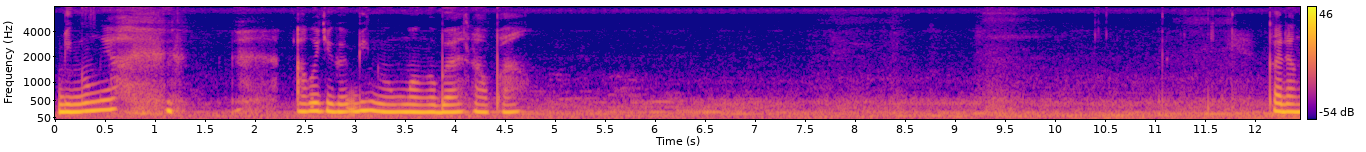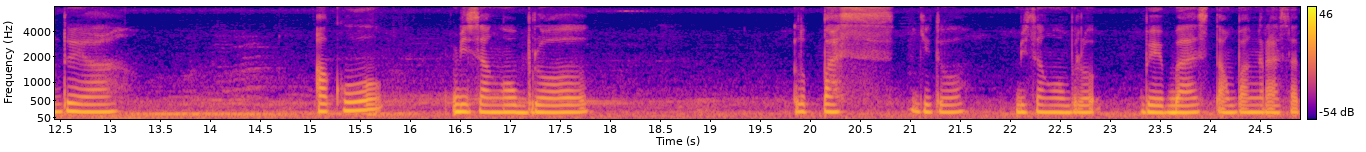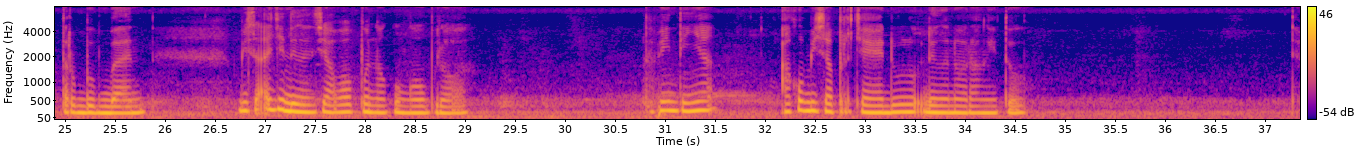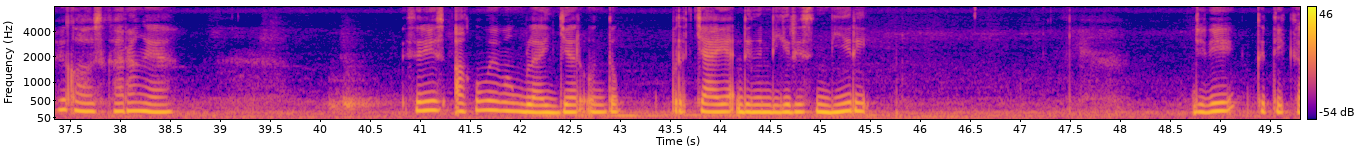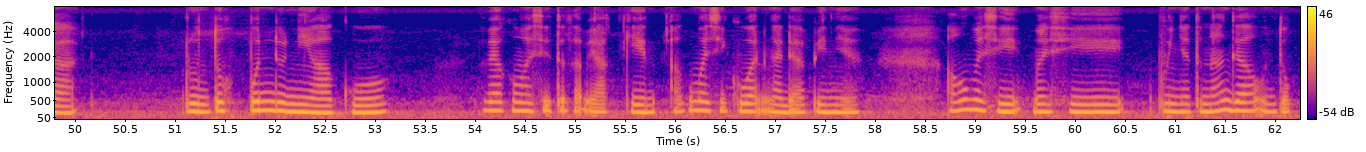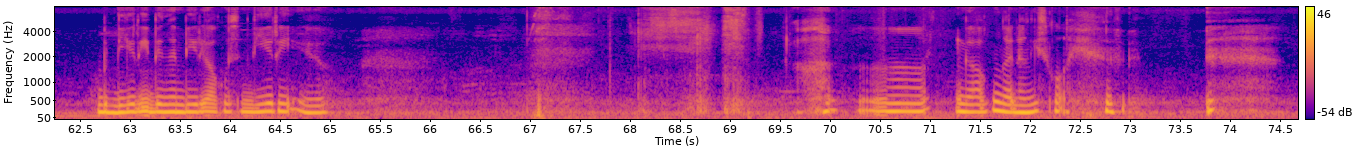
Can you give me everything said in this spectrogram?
Bingung ya? Aku juga bingung mau ngebahas apa kadang tuh ya aku bisa ngobrol lepas gitu bisa ngobrol bebas tanpa ngerasa terbeban. Bisa aja dengan siapa pun aku ngobrol. Tapi intinya aku bisa percaya dulu dengan orang itu. Tapi kalau sekarang ya serius aku memang belajar untuk percaya dengan diri sendiri. Jadi ketika runtuh pun dunia aku tapi aku masih tetap yakin aku masih kuat ngadapinnya. Aku masih masih punya tenaga untuk berdiri dengan diri aku sendiri gitu nggak aku nggak nangis kok.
